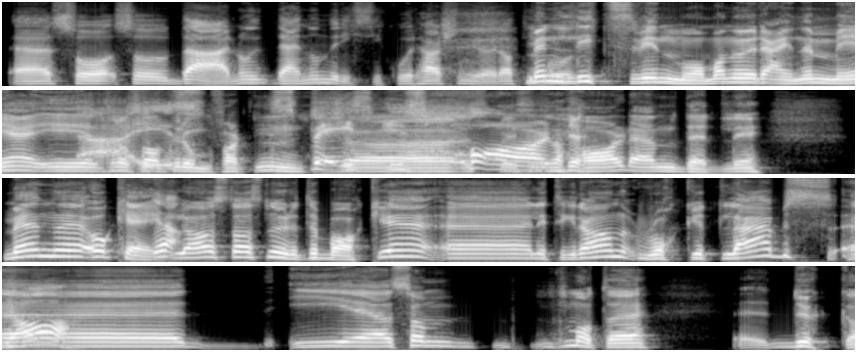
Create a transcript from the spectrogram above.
Eh, så så det, er noen, det er noen risikoer her som gjør at Men må- litt svinn må man jo regne med i tross alt romfarten. space Så- is space is hard and deadly. Men eh, ok, Ja. la oss da snurre tilbake uh, litt. Grann. Rocket Labs, Ja. eh, i, uh, som på en måte dukka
